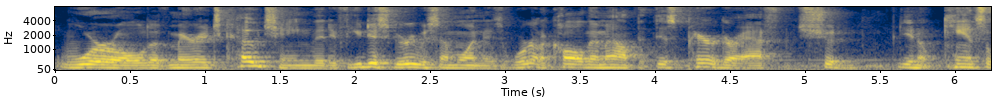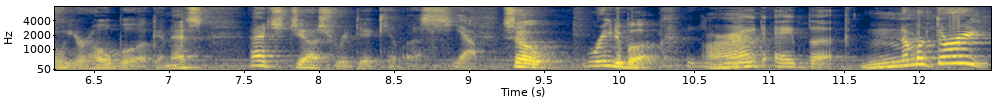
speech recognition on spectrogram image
world of marriage coaching, that if you disagree with someone, is we're going to call them out that this paragraph should you know cancel your whole book, and that's that's just ridiculous. Yeah. So read a book. All right. Read a book. Number three.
